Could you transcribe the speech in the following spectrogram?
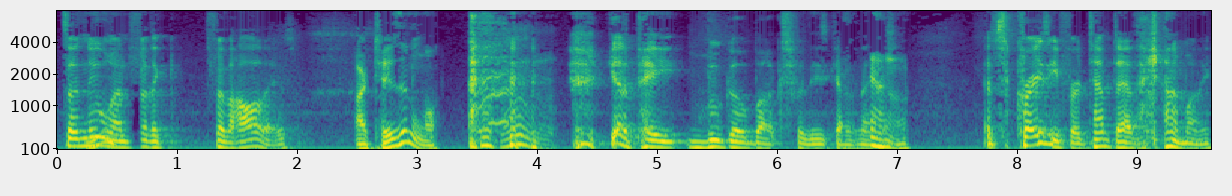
It's a new one for the for the holidays. Artisanal. You got to pay buco bucks for these kind of things. Yeah. That's crazy for a temp to have that kind of money.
